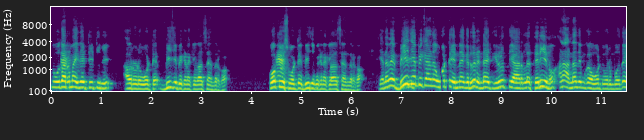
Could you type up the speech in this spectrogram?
உதாரணமா இதே டிடிவி அவரோட ஓட்டு பிஜேபி கணக்குல தான் சேர்ந்திருக்கும். ஓபிஎஸ் ஓட்டு பிஜேபி கணக்குல தான் சேர்ந்திருக்கும். எனவே பிஜேபிக்கான ஓட்டு என்னங்கிறது ரெண்டாயிரத்தி இருபத்தி ஆறுல தெரியணும். ஆனா அதிமுக ஓட்டு வரும்போது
